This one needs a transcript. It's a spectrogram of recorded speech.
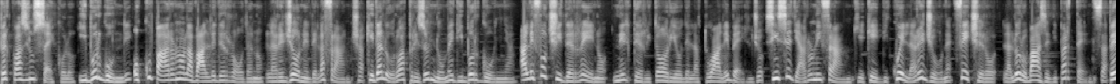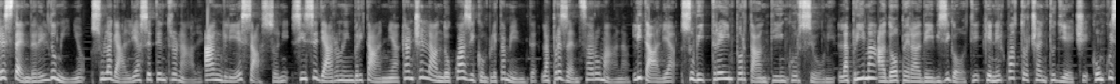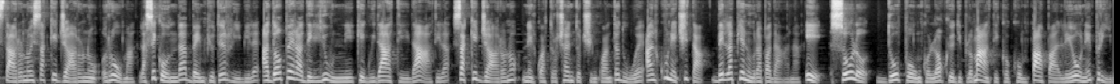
per quasi un secolo. I Borgondi occuparono la valle del Rodano, la regione della Francia che da loro ha preso il nome di Borgogna. Alle foci del Reno, nel territorio dell'attuale Belgio, si insediarono i Franchi che di quella regione fecero la loro base di partenza per estendere il dominio sulla Gallia settentrionale. Angli e Sassoni si insediarono in Britannia, cancellando quasi completamente la presenza romana. L'Italia subì tre importanti incursioni nazioni. La prima ad opera dei Visigoti che nel 410 conquistarono e saccheggiarono Roma. La seconda, ben più terribile, ad opera degli Unni che guidati da Attila saccheggiarono nel 452 alcune città della pianura padana e solo dopo un colloquio diplomatico con Papa Leone I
